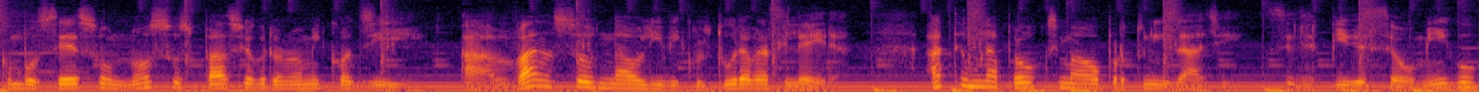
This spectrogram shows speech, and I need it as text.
com vocês o nosso espaço agronômico de avanços na olivicultura brasileira. Até uma próxima oportunidade. Se despide seu amigo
